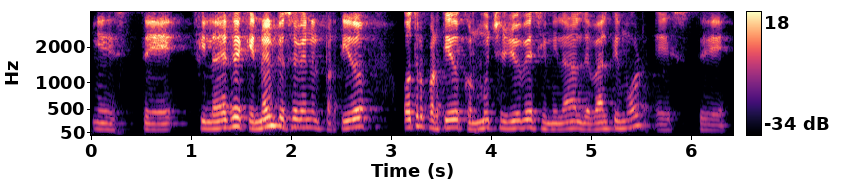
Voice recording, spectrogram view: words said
Este, Filadelfia que no empezó bien el partido, otro partido con mucha lluvia similar al de Baltimore, este,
